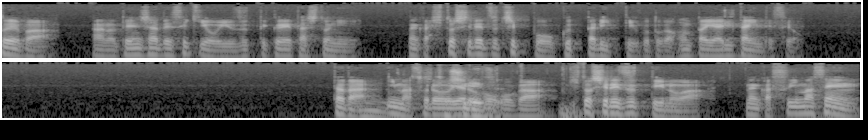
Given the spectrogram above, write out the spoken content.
例えばあの電車で席を譲ってくれた人になんか人知れずチップを送ったりっていうことが本当はやりたいんですよ。ただ、うん。今それをやる方法が人知れず。っていうのはなんかすいません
